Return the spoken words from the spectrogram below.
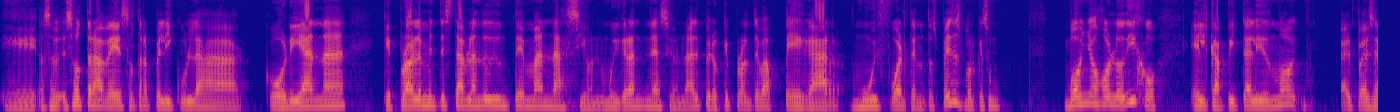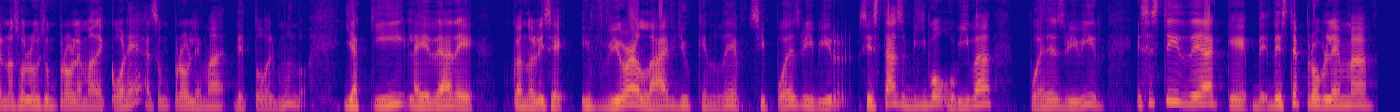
eh, o sea, es otra vez otra película coreana que probablemente está hablando de un tema nación, muy grande nacional, pero que probablemente va a pegar muy fuerte en otros países, porque es un Boñojo lo dijo, el capitalismo al parecer no solo es un problema de Corea, es un problema de todo el mundo. Y aquí la idea de cuando le dice, if you're alive, you can live. Si puedes vivir, si estás vivo o viva, puedes vivir. Es esta idea que, de, este problema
